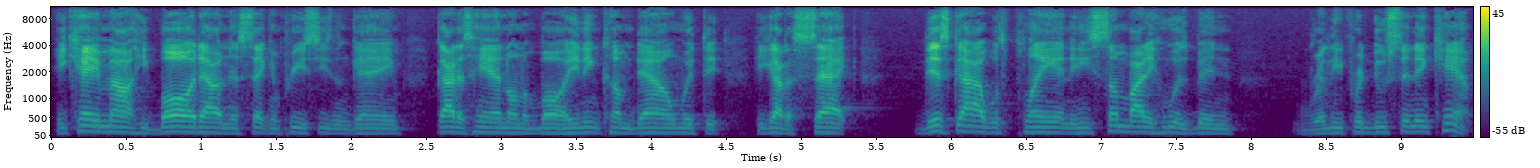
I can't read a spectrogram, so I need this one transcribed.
He came out, he balled out in the second preseason game, got his hand on the ball. He didn't come down with it. He got a sack. This guy was playing, and he's somebody who has been really producing in camp.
